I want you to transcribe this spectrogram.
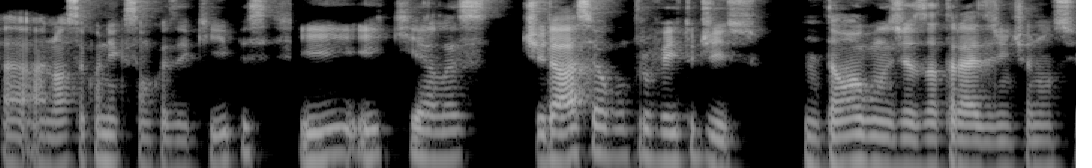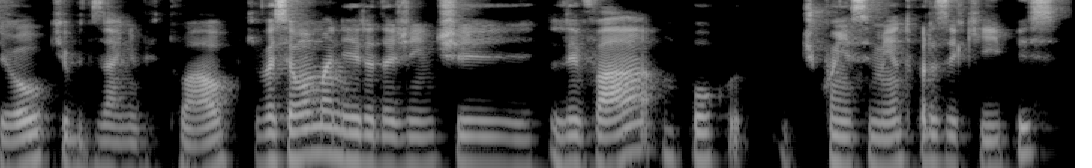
a, a nossa conexão com as equipes e, e que elas tirassem algum proveito disso. Então, alguns dias atrás, a gente anunciou o Cube Design Virtual, que vai ser uma maneira da gente levar um pouco de conhecimento para as equipes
